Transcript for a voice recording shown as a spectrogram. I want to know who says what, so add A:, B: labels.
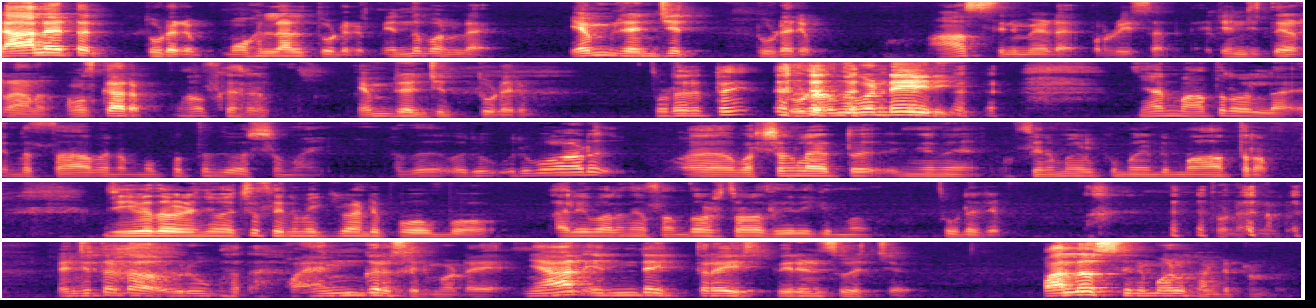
A: ലാലേട്ടൻ തുടരും മോഹൻലാൽ തുടരും എന്ന് പറഞ്ഞ എം രഞ്ജിത്ത് തുടരും. ആ സിനിമയുടെ പ്രൊഡ്യൂസർ രഞ്ജിത്ത് ഏട്ടനാണ് നമസ്കാരം.
B: നമസ്കാരം.
A: എം രഞ്ജിത്ത് തുടരും.
B: തുടരട്ടെ?
A: തുടർന്നുകൊണ്ടേയിരിക്കും.
B: ഞാൻ മാത്രമല്ല എന്റെ സ്ഥാപനം മുപ്പത്തഞ്ച് വർഷമായി. അത് ഒരു ഒരുപാട് വർഷങ്ങളായിട്ട് ഇങ്ങനെ സിനിമകൾക്ക് വേണ്ടി മാത്രം ജീവിതം ഒഴിഞ്ഞു വെച്ച് സിനിമയ്ക്ക് വേണ്ടി പോകുമ്പോൾ അലി പറഞ്ഞ സന്തോഷത്തോടെ സ്വീകരിക്കുന്നു തുടരും.
A: തുടരണം. രഞ്ജിത്തേട്ട ഒരു ഭയങ്കര സിനിമ കേട്ടെ. ഞാൻ എന്റെ ഇത്ര എക്സ്പീരിയൻസ് വെച്ച് പല സിനിമകൾ കണ്ടിട്ടുണ്ട്.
